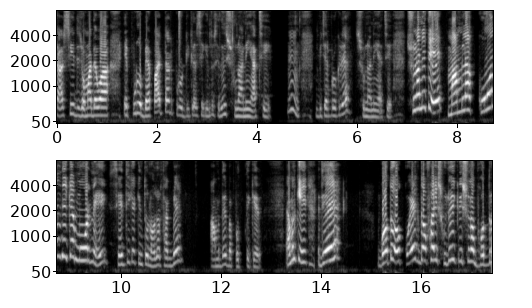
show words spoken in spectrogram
চার্জশিট জমা দেওয়া, এ পুরো ব্যাপারটার পুরো ডিটেলসে কিন্তু সেদিন শুনানি আছে। হুম, বিচার প্রক্রিয়া শুনানি আছে। শুনানিতে মামলা কোন দিকে মোড় নেই সেদিকে কিন্তু নজর থাকবে আমাদের বা প্রত্যেকের। এমনকি যে গত কয়েক দফায় সুজয় কৃষ্ণ ভদ্র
